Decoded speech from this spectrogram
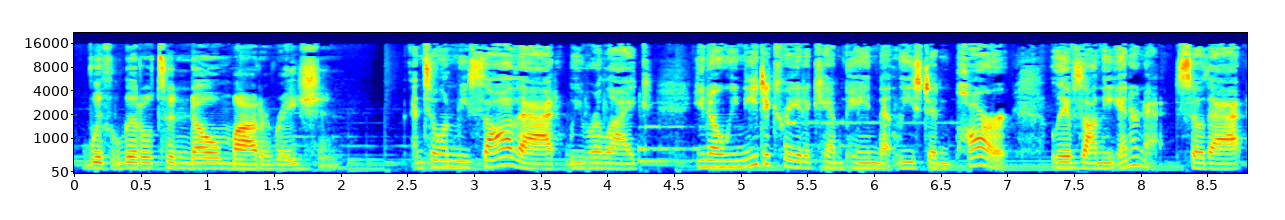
with little to no moderation. And so when we saw that, we were like, you know, we need to create a campaign that, at least in part, lives on the internet so that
